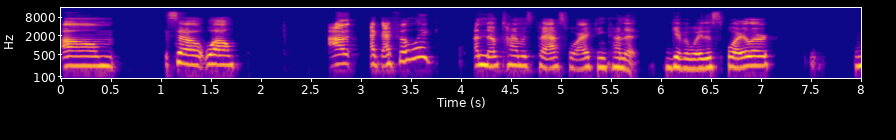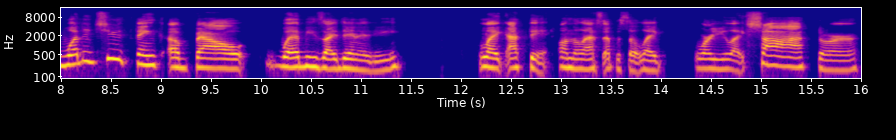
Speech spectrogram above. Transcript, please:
Um, so well, I like I feel like enough time has passed where I can kind of give away the spoiler. What did you think about Webby's identity? Like at the on the last episode, like were you like shocked or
